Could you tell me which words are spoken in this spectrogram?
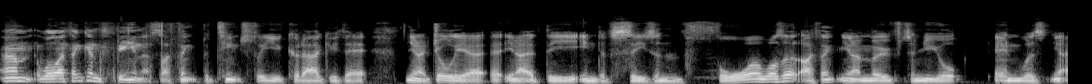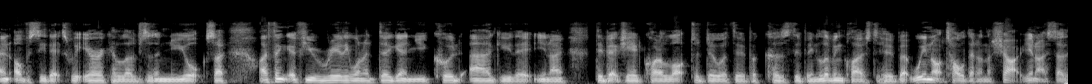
Um, well, I think in fairness, I think potentially you could argue that, you know, Julia, uh, you know, at the end of season four, was it? I think, you know, moved to New York and was, you know, and obviously that's where Erica lives in New York. So I think if you really want to dig in, you could argue that, you know, they've actually had quite a lot to do with her because they've been living close to her, but we're not told that on the show, you know, so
